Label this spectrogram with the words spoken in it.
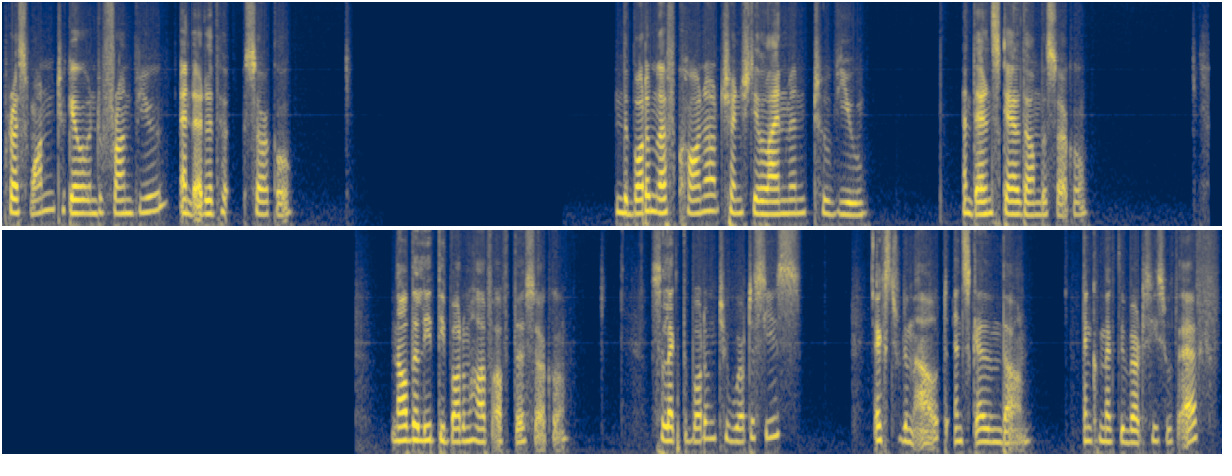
Press 1 to go into front view and edit the circle. In the bottom left corner, change the alignment to view, and then scale down the circle. Now delete the bottom half of the circle. Select the bottom two vertices, extrude them out and scale them down. Then connect the vertices with F,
